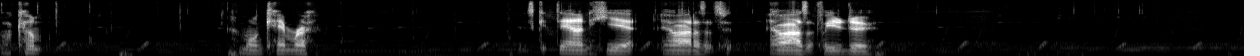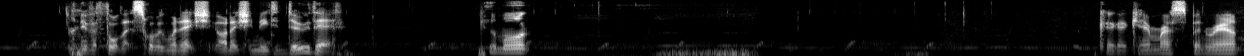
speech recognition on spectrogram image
oh, come. Come on, camera. Let's get down here. How hard is it? How hard is it for you to do? I never thought that swimming would actually I'd actually need to do that. Come on. Okay, got camera, spin around.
